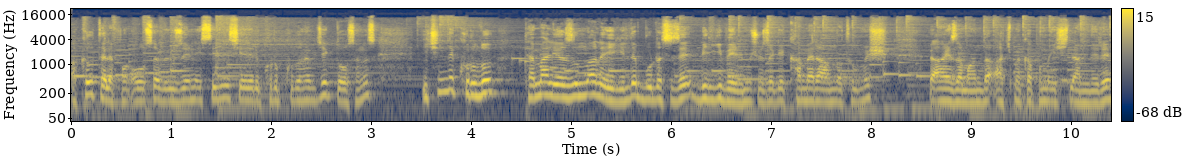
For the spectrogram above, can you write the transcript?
akıllı telefon olsa ve üzerine istediğiniz şeyleri kurup kullanabilecek de olsanız içinde kurulu temel yazılımlarla ilgili de burada size bilgi verilmiş. Özellikle kamera anlatılmış ve aynı zamanda açma kapama işlemleri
